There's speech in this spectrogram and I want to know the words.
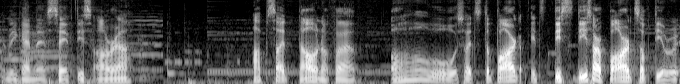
then we can uh, save this area. Upside down of a. Oh, so it's the part. It's this. These are parts of the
